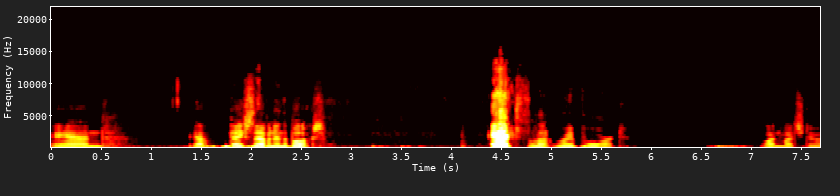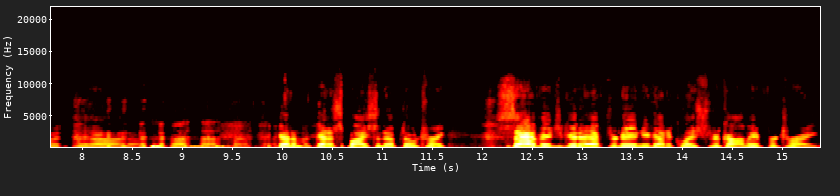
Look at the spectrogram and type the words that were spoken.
and yeah, day seven in the books. Excellent report. Wasn't much to it. Yeah, I know. got to got to spice it up though, Trey. Savage, good afternoon. You got a question or comment for Trey?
